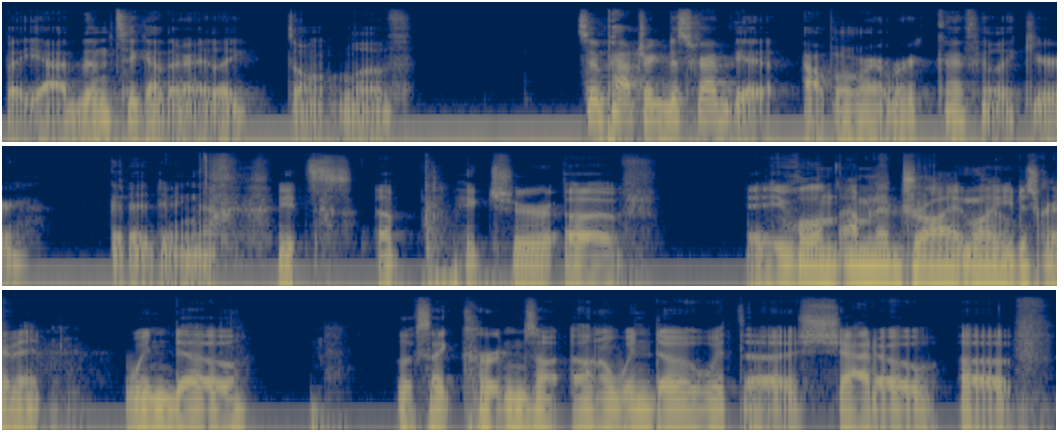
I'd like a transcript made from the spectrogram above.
But yeah, them together, I like don't love. So Patrick, describe the album artwork. I feel like you're good at doing that. It's a picture of a Hold on, I'm gonna draw it while you describe it. window. Looks like curtains on, on a window with a shadow of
